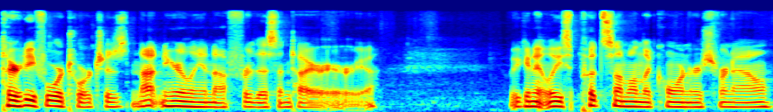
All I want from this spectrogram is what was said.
34 torches, not nearly enough for this entire area. We can at least put some on the corners for now,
